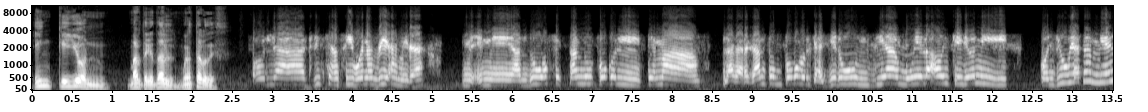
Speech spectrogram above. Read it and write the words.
en Quillón. Marta, ¿qué tal? Buenas tardes. Hola, Cristian. Sí, buenos días. Mira, me, anduvo afectando un poco el tema, la garganta un poco, porque ayer hubo un día muy helado en Quillón y con lluvia también,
